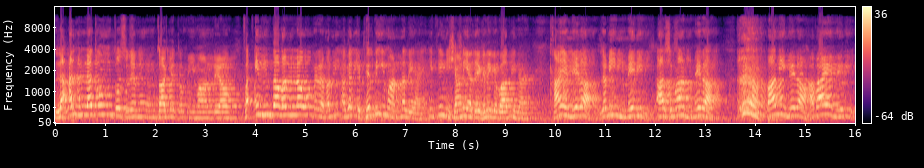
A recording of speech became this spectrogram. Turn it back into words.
لَعَلَّكُمْ تُسْلِمُونَ تاکہ تم ایمان لے آؤ۔ فَإِن تَوَلَّوْا میرا مدنی اگر یہ پھر بھی ایمان نہ لے آئیں، اتنی نشانیاں دیکھنے کے بعد بھی نہ آئیں۔ کھائیں میرا، زمین میری، آسمان میرا، پانی میرا، ہوائیں میری،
